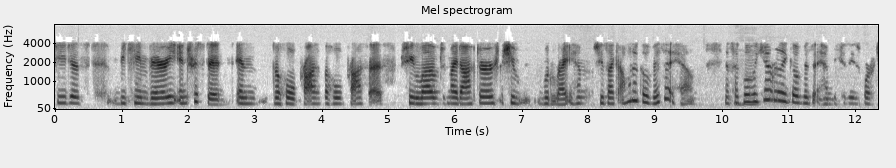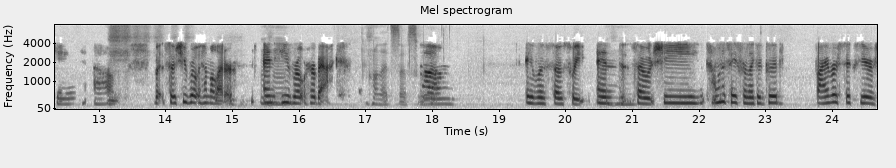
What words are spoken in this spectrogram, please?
she just became very interested in the whole pro the whole process. She loved my doctor. She would write him. She's like, I want to go visit him. And it's like, mm-hmm. well, we mm-hmm. can't really go visit him because he's working. Um, but so she wrote him a letter, mm-hmm. and he mm-hmm. wrote her back. Oh, that's so sweet. Um, it was so sweet, and mm-hmm. so she, I want to say, for like a good five or six years,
